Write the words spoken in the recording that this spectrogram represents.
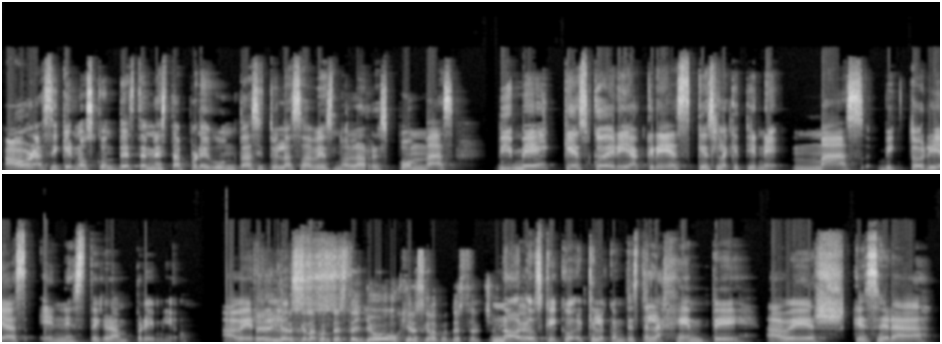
ahora sí que nos contesten esta pregunta, si tú la sabes, no la respondas. Dime, ¿qué escudería crees que es la que tiene más victorias en este gran premio? A ver. Eh, ¿Quieres que la conteste yo o quieres que la conteste el chat? No, los que, que lo conteste la gente. A ver, ¿qué será?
